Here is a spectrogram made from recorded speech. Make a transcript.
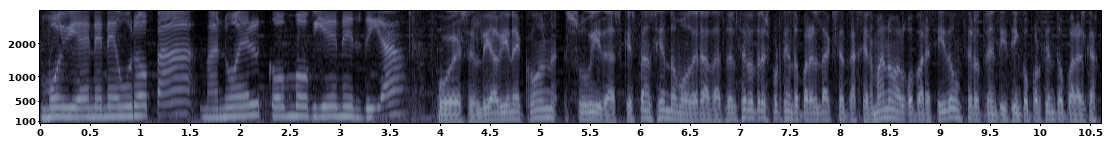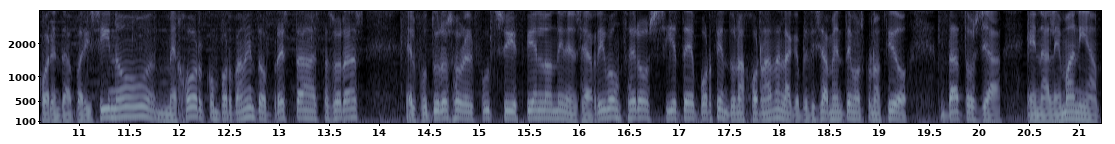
Muy bien, en Europa, Manuel, ¿cómo viene el día? Pues el día viene con subidas que están siendo moderadas. Del 0,3% para el DAX germano, algo parecido, un 0,35% para el CAC 40 parisino. Mejor comportamiento presta a estas horas el futuro sobre el FTSE 100 londinense, arriba un 0,7%. Una jornada en la que precisamente hemos conocido datos ya en Alemania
